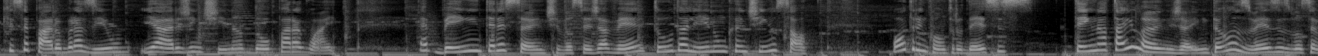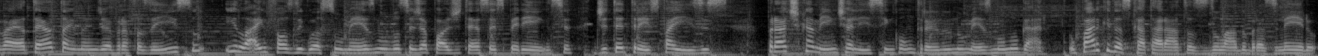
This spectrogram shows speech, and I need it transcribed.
que separa o Brasil e a Argentina do Paraguai. É bem interessante, você já vê tudo ali num cantinho só. Outro encontro desses tem na Tailândia. Então, às vezes, você vai até a Tailândia para fazer isso e lá em Foz do Iguaçu mesmo você já pode ter essa experiência de ter três países praticamente ali se encontrando no mesmo lugar. O Parque das Cataratas do lado brasileiro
